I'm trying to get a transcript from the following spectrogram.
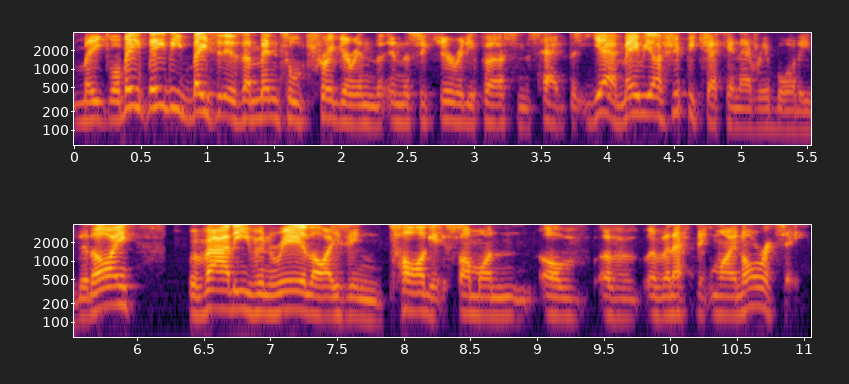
make or maybe basically as a mental trigger in the in the security person's head that yeah maybe I should be checking everybody. That I without even realizing target someone of of, of an ethnic minority.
